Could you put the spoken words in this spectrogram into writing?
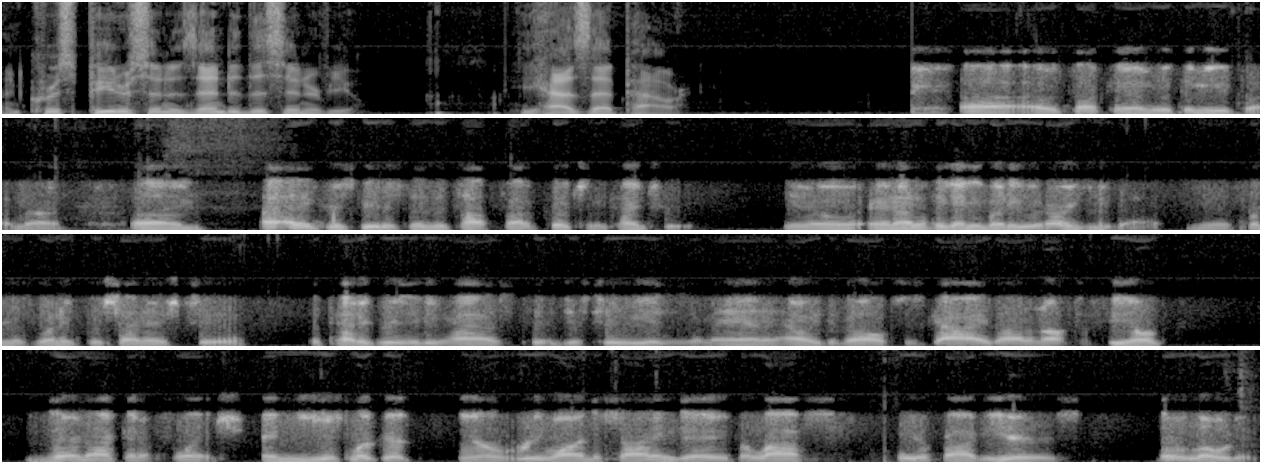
And Chris Petersen has ended this interview. He has that power. Uh, I was talking with the mute button on. Um, I, I think Chris Petersen is a top five coach in the country, you know, and I don't think anybody would argue that, you know, from his winning percentage to the pedigree that he has to just who he is as a man and how he develops his guys on and off the field. They're not going to flinch. And you just look at, you know, rewind to signing day the last four or five years, they're loaded.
